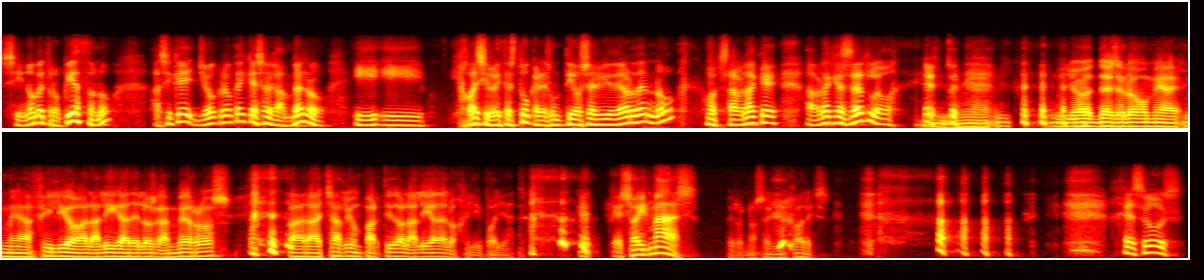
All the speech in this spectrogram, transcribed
si no me tropiezo, ¿no? Así que yo creo que hay que ser gamberro. Y, y, joder, si lo dices tú, que eres un tío serio y de orden, ¿no? Pues habrá que, habrá que serlo. Yo, desde luego, me, afilio a la Liga de los Gamberros para echarle un partido a la Liga de los Gilipollas. Que, que sois más, pero no sois mejores. Jesús,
